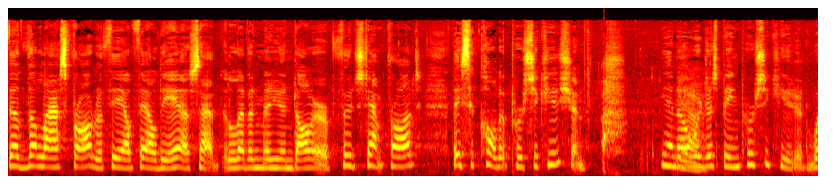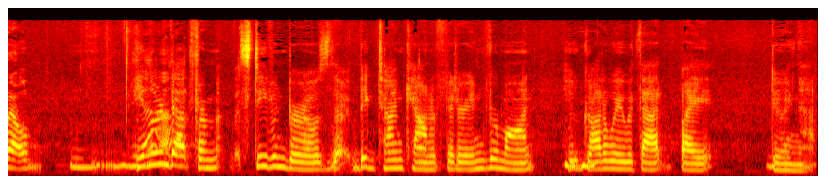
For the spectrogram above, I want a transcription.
The, the last fraud with the FLDS, that $11 million food stamp fraud, they called it persecution. You know, Yeah. we're just being persecuted. Well, He Yeah. learned that from Stephen Burroughs, the big time counterfeiter in Vermont, who Mm-hmm. got away with that by doing that.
